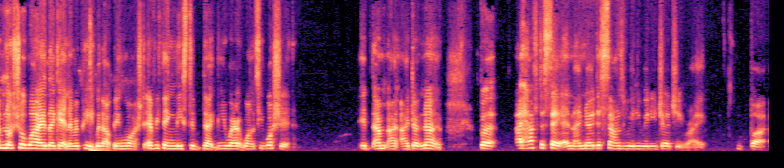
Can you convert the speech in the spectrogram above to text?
I'm not sure why they're getting a repeat without being washed. Everything needs to like you wear it once, you wash it. It I'm, I I don't know, but I have to say, and I know this sounds really really judgy, right? But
